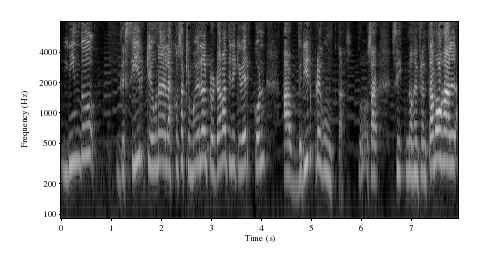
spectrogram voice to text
lindo decir que una de las cosas que mueven al programa tiene que ver con abrir preguntas. O sea, si nos enfrentamos al,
